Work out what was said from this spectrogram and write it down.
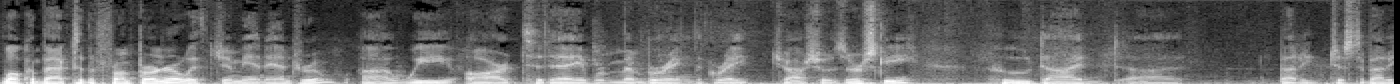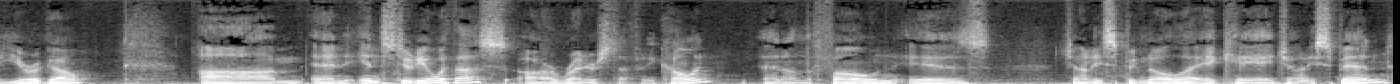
Welcome back to the front burner with Jimmy and Andrew. Uh, we are today remembering the great Josh Ozersky, who died uh, about a, just about a year ago. Um, and in studio with us are writer Stefanie Cohen, and on the phone is Johnny Spingola, aka Johnny Spin.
